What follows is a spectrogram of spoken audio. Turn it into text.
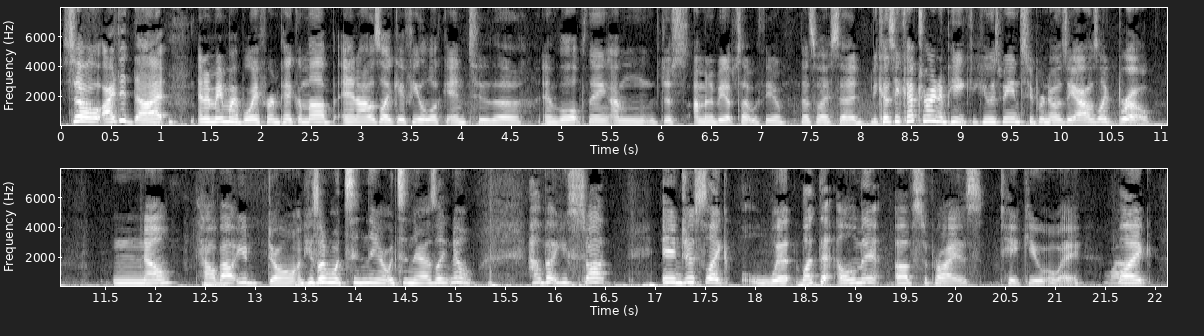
So I did that, and I made my boyfriend pick them up, and I was like, if you look into the envelope thing, I'm just, I'm gonna be upset with you. That's what I said. Because he kept trying to peek. He was being super nosy. I was like, bro, no. How about you don't? And he's like, what's in there? What's in there? I was like, no. How about you stop and just like let, let the element of surprise take you away? Like,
